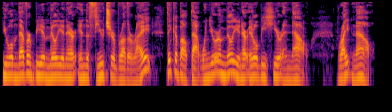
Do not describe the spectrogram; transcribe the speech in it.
You will never be a millionaire in the future, brother, right? Think about that. When you're a millionaire, it'll be here and now, right now.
